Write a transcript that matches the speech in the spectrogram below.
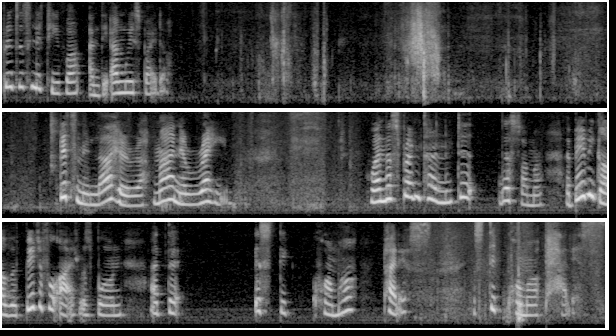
Princess Latifa and the Angry Spider. Bismillahirrahmanirrahim. When the spring turned into the summer, a baby girl with beautiful eyes was born at the Istiqamah Palace. Istiqamah Palace.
